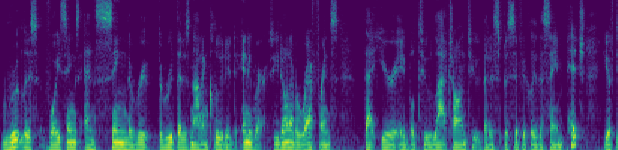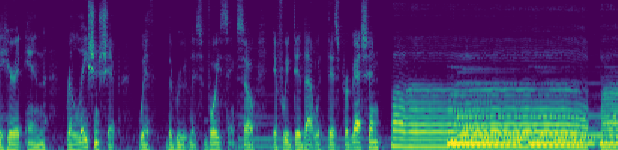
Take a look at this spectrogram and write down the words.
rootless voicings and sing the root, the root that is not included anywhere. So you don't have a reference that you're able to latch onto that is specifically the same pitch. You have to hear it in relationship with the rootless voicing. So if we did that with this progression, ba, ba,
